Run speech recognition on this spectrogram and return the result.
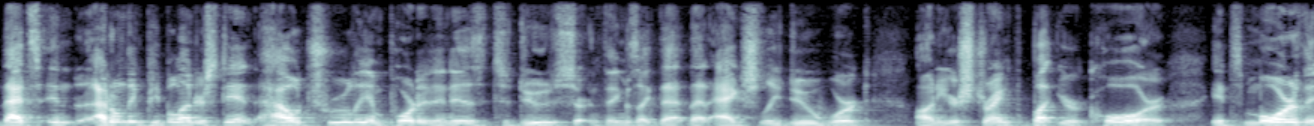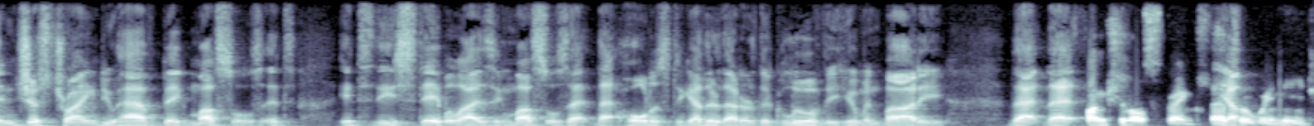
that's in, I don't think people understand how truly important it is to do certain things like that that actually do work on your strength but your core. It's more than just trying to have big muscles. It's it's these stabilizing muscles that that hold us together that are the glue of the human body. That that Functional strength. That's Yep. what we need.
